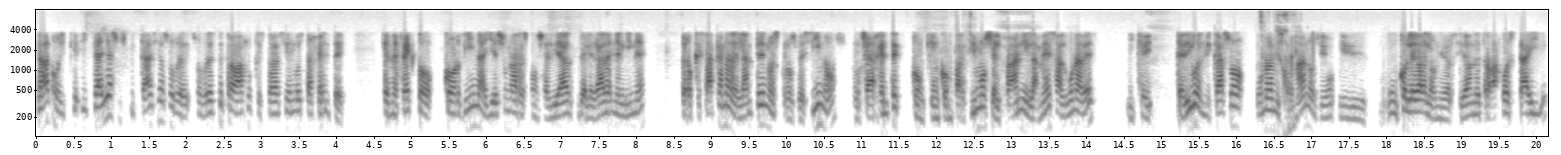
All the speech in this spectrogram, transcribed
Claro, y que, y que haya suspicacia sobre, sobre este trabajo que está haciendo esta gente, que en efecto coordina y es una responsabilidad delegada en el INE, pero que sacan adelante nuestros vecinos, o sea, gente con quien compartimos el pan y la mesa alguna vez, y que te digo, en mi caso, uno de mis hermanos y, un colega de la universidad donde trabajo está ahí.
